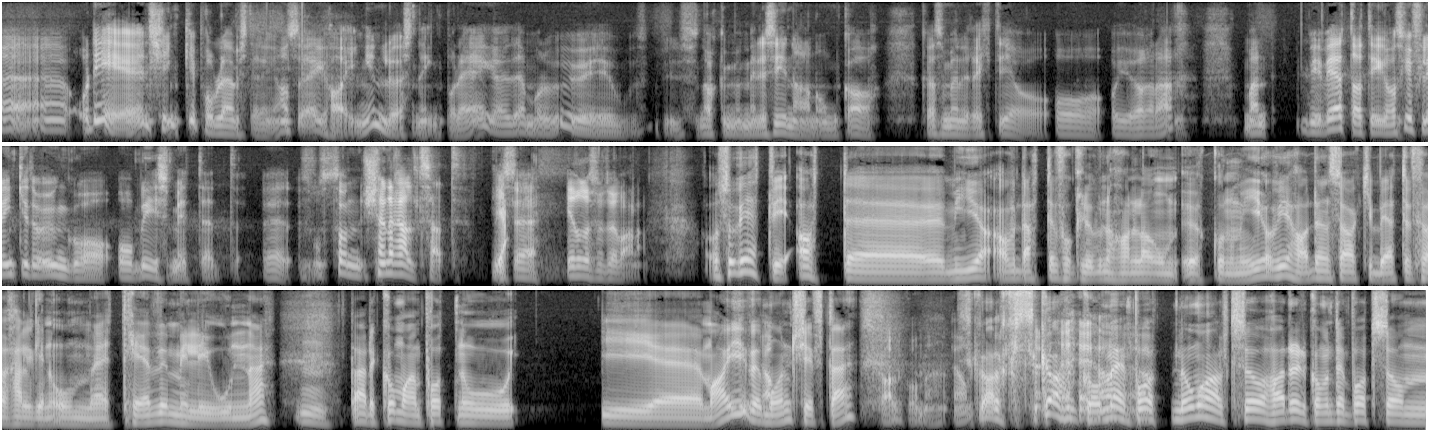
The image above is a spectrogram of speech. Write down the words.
Eh, og det er en skinkig problemstilling. Altså, jeg har ingen løsning på det. Jeg, det må du snakke med medisineren om hva, hva som er det riktige å, å, å, gjøre der. Men vi vet at de er ganske flinke til å unngå å bli smittet, eh, sånn generelt sett disse ja. idrettsutøverne. Og så vet vi at uh, mye av dette for klubbene handler om økonomi, og vi hadde en sak i BT før helgen om TV-millionene. Mm. Der det kommer en pott nå i uh, mai, ved ja. månedsskiftet. Skal komme. Ja. Skal, skal komme en pott. Normalt så hadde det kommet en pott som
